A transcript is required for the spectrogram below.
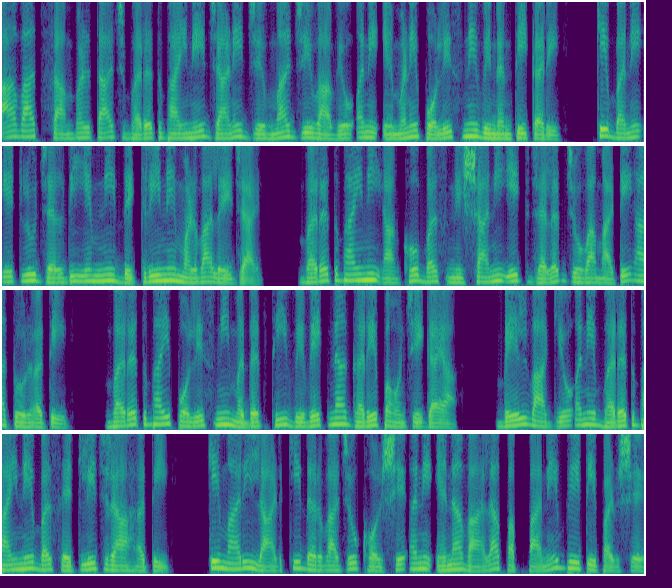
આ વાત સાંભળતા જ ભરતભાઈને જાણે જીવમાં જીવ આવ્યો અને એમણે પોલીસને વિનંતી કરી કે બને એટલું જલ્દી એમની દીકરીને મળવા લઈ જાય. ભરતભાઈની આંખો બસ નિશાની એક ઝલક જોવા માટે આતુર હતી. ભરતભાઈ પોલીસની મદદથી વિવેકના ઘરે પહોંચી ગયા. બેલ વાગ્યો અને ભરતભાઈને બસ એટલી જ રાહ હતી કે મારી લાડકી દરવાજો ખોલશે અને એના વાલા પપ્પાને ભેટી પડશે.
